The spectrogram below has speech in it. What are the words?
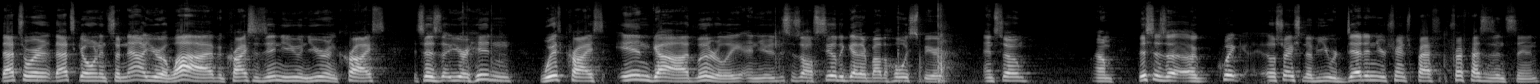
that's where that's going. And so now you're alive, and Christ is in you, and you're in Christ. It says that you're hidden with Christ in God, literally, and this is all sealed together by the Holy Spirit. And so um, this is a, a, quick illustration of you were dead in your trespasses and sin.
